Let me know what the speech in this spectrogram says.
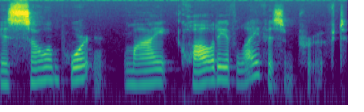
is so important. My quality of life is improved.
